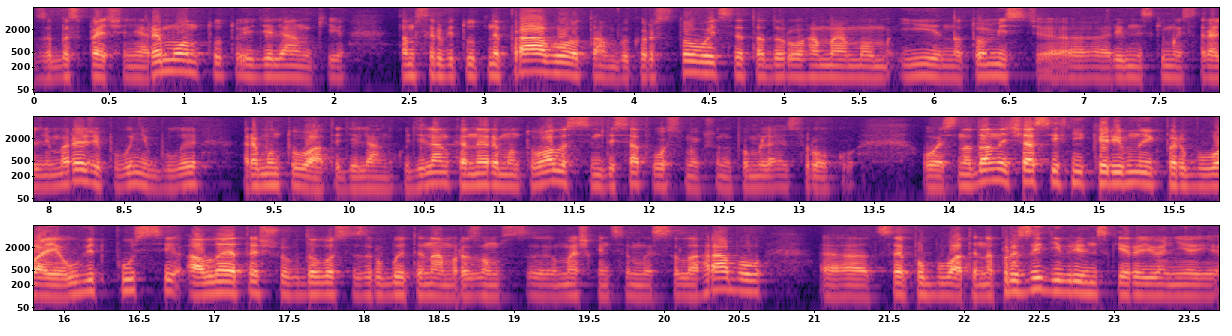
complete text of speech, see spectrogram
забезпечення ремонту тої ділянки. Там сервітутне право, там використовується та дорога мемом, і натомість е, рівненські магістральні мережі повинні були ремонтувати ділянку. Ділянка не ремонтувалася з 78, якщо не помиляюсь, року. Ось на даний час їхній керівник перебуває у відпустці, але те, що вдалося зробити нам разом з е, мешканцями села Грабов, е, це побувати на президії в Рівненській районній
